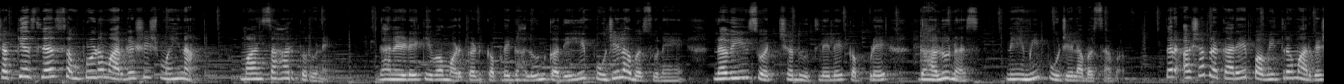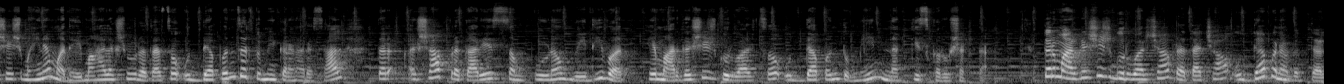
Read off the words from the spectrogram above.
शक्य असल्यास संपूर्ण मार्गशीर्ष महिना मांसाहार करू नये. घाणेडे किंवा मडकट कपडे घालून कधीही पूजेला बसू नये. नवीन स्वच्छ धुतलेले कपडे घालूनच नेहमी पूजेला बसावं. तर अशा प्रकारे पवित्र मार्गशीर्ष महिन्यामध्ये महालक्ष्मी व्रताचं उद्यापन जर तुम्ही करणार असाल तर अशा प्रकारे संपूर्ण विधिवत हे मार्गशीर्ष गुरुवारचं उद्यापन तुम्ही नक्कीच करू शकता. तर मार्गशीर्ष गुरुवारच्या व्रताच्या उद्यापनाबद्दल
